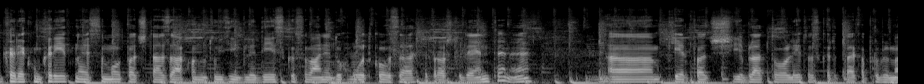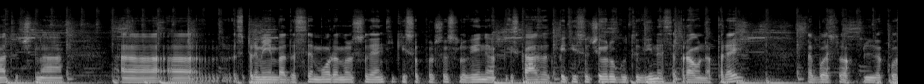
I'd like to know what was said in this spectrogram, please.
kar je konkretno, je samo pač ta zakon o tujcih glede izkazovanja dohodkov za prav, študente, um, kjer pač je bila to letos kar tako problematična. Uh, uh, sprememba, da se morajo študenti, ki so prišli v Slovenijo, izkazati 5000 evrov gotovine, se pravi, naprej, da bodo lahko,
